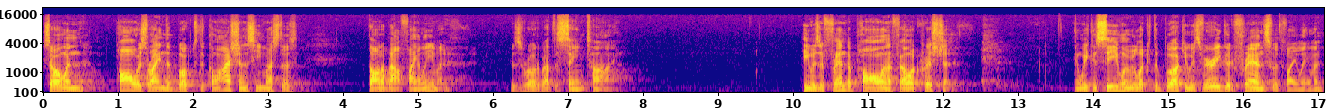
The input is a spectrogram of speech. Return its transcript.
So when Paul was writing the book to the Colossians, he must have thought about Philemon. This was wrote about the same time. He was a friend of Paul and a fellow Christian. And we can see when we look at the book, he was very good friends with Philemon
